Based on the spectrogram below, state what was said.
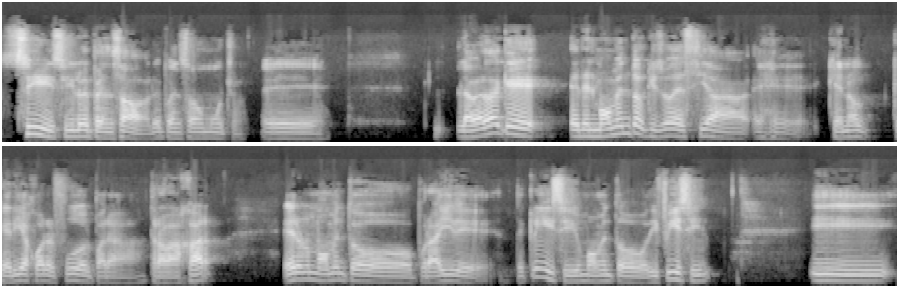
Sí, sí, lo he pensado, lo he pensado mucho. La verdad que en el momento que yo decía que no quería jugar al fútbol para trabajar, era un momento por ahí de, de crisis, un momento difícil. Y,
